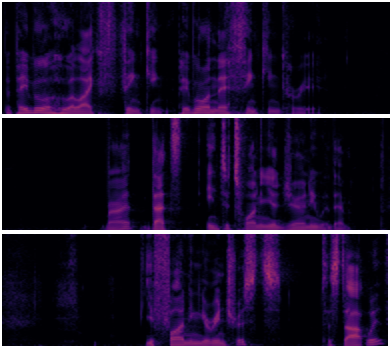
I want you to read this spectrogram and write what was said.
but people who are like thinking, people on their thinking career. Right? That's intertwining your journey with them. You're finding your interests to start with,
